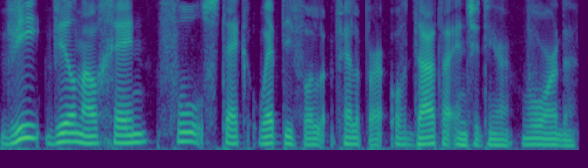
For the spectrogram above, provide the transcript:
Wie wil nou geen full stack webdeveloper of data engineer worden?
